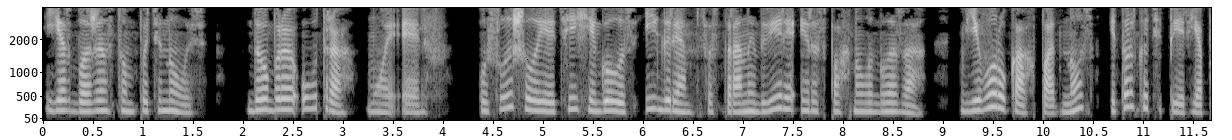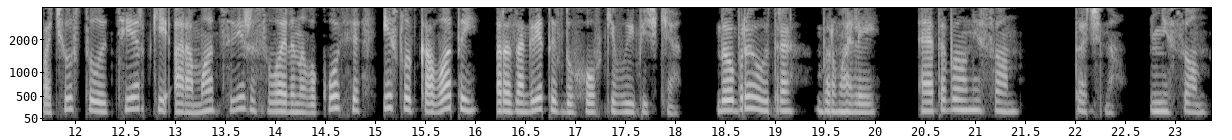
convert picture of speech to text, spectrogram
Я с блаженством потянулась. «Доброе утро, мой эльф». Услышала я тихий голос Игоря со стороны двери и распахнула глаза. В его руках поднос, и только теперь я почувствовала терпкий аромат свежесваренного кофе и сладковатой, разогретой в духовке выпечки. «Доброе утро, Бармалей». Это был не сон. Точно, не сон.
